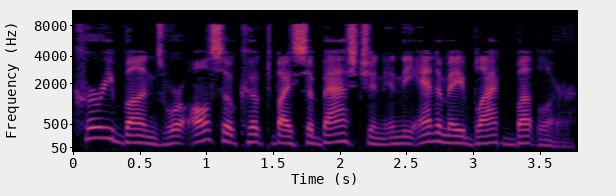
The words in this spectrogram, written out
Curry buns were also cooked by Sebastian in the anime Black Butler.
